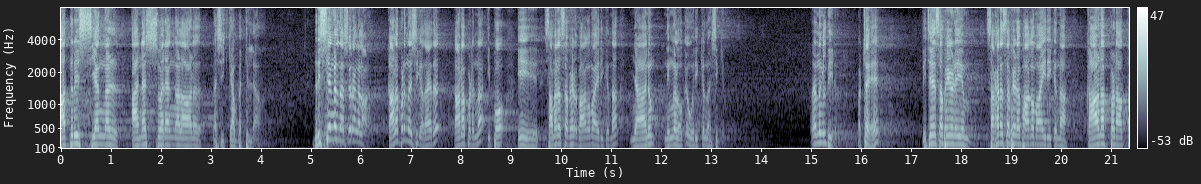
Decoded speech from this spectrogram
അദൃശ്യങ്ങൾ അനശ്വരങ്ങളാണ്. നശിക്കാൻ പറ്റില്ല. ദൃശ്യങ്ങൾ നശ്വരങ്ങളാണ്. കാണപ്പെടുന്ന നശിക്കുക. അതായത് കാണപ്പെടുന്ന ഇപ്പോ ഈ സമരസഭയുടെ ഭാഗമായിരിക്കുന്ന ഞാനും നിങ്ങളൊക്കെ ഒരിക്കൽ നശിക്കും. അതെന്നെങ്കിൽ തീരും. പക്ഷേ വിജയസഭയുടെയും സഹനസഭയുടെ ഭാഗമായിരിക്കുന്ന കാണപ്പെടാത്ത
